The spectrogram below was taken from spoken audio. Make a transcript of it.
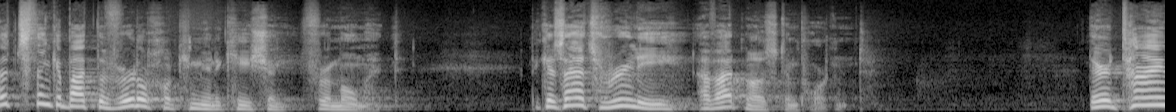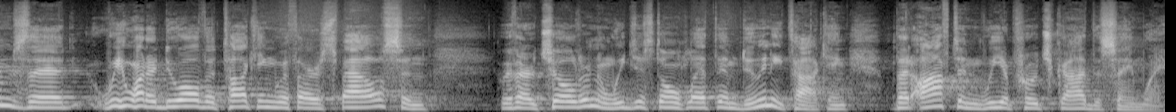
let's think about the vertical communication for a moment. Because that's really of utmost importance. There are times that we want to do all the talking with our spouse and with our children, and we just don't let them do any talking, but often we approach God the same way.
